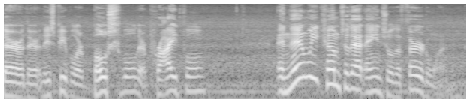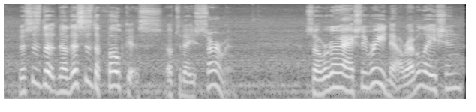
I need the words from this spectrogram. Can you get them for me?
They're, they're, these people are boastful, they're prideful. And then we come to that angel, the third one. This is the now this is the focus of today's sermon. So we're going to actually read now Revelation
